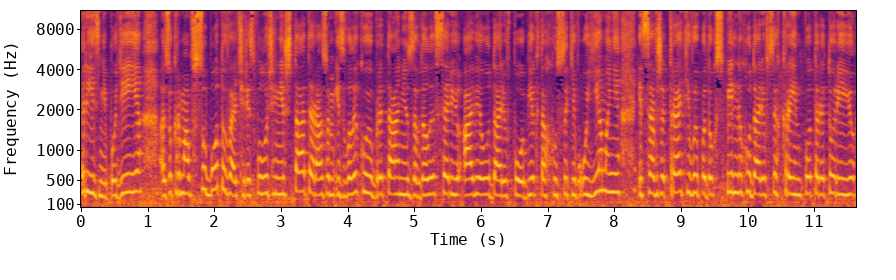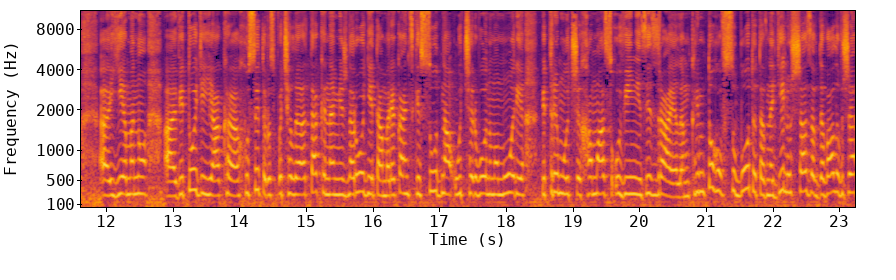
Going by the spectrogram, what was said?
різні події. Зокрема, в суботу ввечері Сполучені Штати разом із Великою Британією завдали серію авіаударів по об'єктах хуситів у Ємені, і це вже третій випадок спільних ударів цих країн по території е, Ємену. А Відтоді як е, хусити розпочали атаки на міжнародні та американські судна у Червоному морі, підтримуючи Хамас у війні з Ізраїлем. Крім того, в суботу та в неділю США завдавали вже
